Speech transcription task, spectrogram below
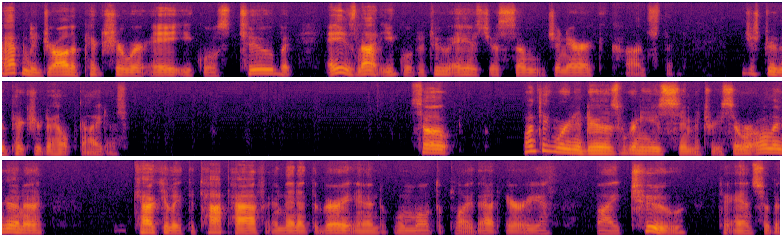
I happen to draw the picture where a equals 2, but a is not equal to 2. a is just some generic constant. I just drew the picture to help guide us. So one thing we're going to do is we're going to use symmetry. So we're only going to calculate the top half, and then at the very end, we'll multiply that area by 2 to answer the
